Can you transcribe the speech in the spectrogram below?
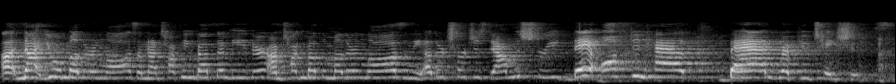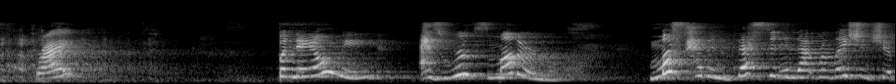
Uh, not your mother in laws. I'm not talking about them either. I'm talking about the mother in laws and the other churches down the street. They often have bad reputations, right? But Naomi, as Ruth's mother in law, must have invested in that relationship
